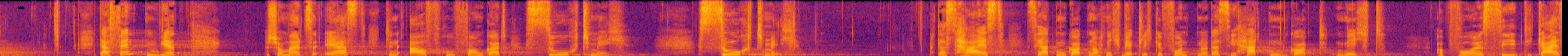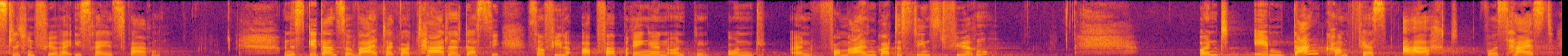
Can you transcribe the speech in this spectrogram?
Da finden wir schon mal zuerst den Aufruf von Gott, sucht mich, sucht mich. Das heißt, sie hatten Gott noch nicht wirklich gefunden oder sie hatten Gott nicht, obwohl sie die geistlichen Führer Israels waren. Und es geht dann so weiter, Gott tadelt, dass sie so viele Opfer bringen und, und einen formalen Gottesdienst führen. Und eben dann kommt Vers 8, wo es heißt,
